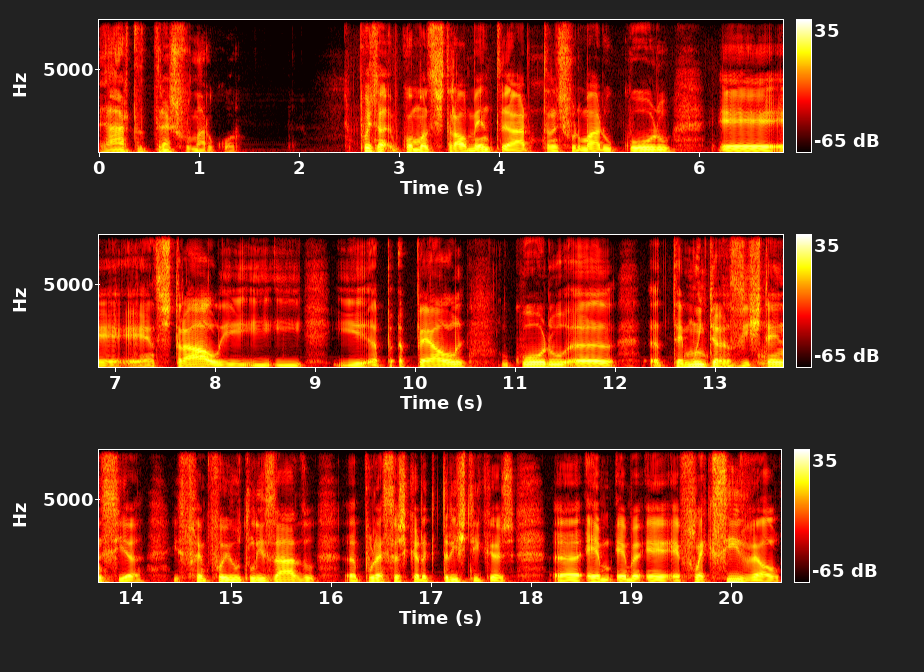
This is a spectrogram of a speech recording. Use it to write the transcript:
a arte de transformar o couro? Pois, como ancestralmente, a arte de transformar o couro é, é, é ancestral e, e, e a, a, pele, o couro, uh, tem muita resistência e sempre foi utilizado uh, por essas características. Uh, é, é, é, flexível,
